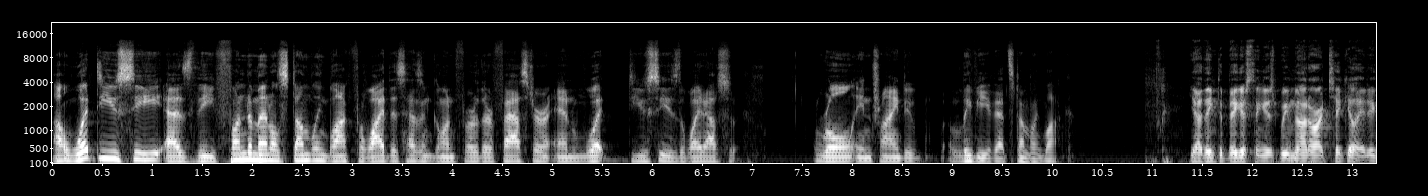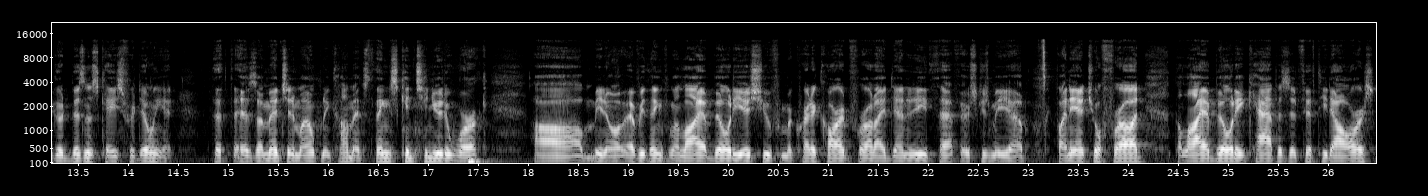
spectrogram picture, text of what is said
Uh, what do you see as the fundamental stumbling block for why this hasn't gone further faster, and what do you see as the White House role in trying to alleviate that stumbling block? Yeah, I think the biggest thing is we've not articulated a good business case for doing it. That, as I mentioned in my opening comments, things continue to work. Um, you know, everything from a liability issue, from a credit card fraud, identity theft, excuse me, uh, financial fraud. The liability cap is at fifty dollars.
